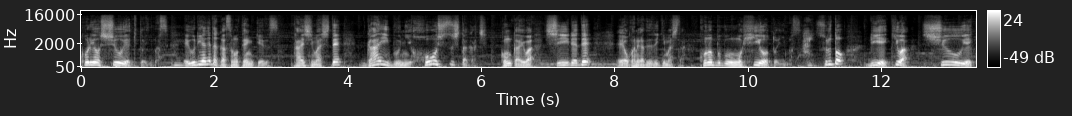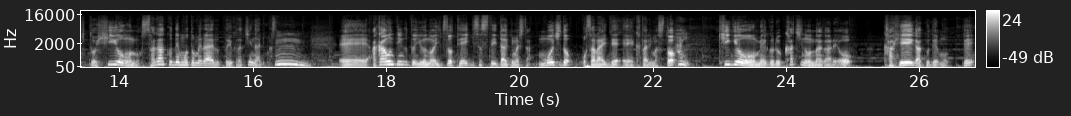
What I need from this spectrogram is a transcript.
これを収益と言います、え売上高はその典型です。対しまして外部に放出した価値。今回は仕入れで、えーお金が出てきました。この部分を費用と言います、はい。すると利益は収益と費用の差額で求められるという形になります、うん。えーアカウンティングというのは一度定義させていただきました。もう一度おさらいで、えー語りますと、はい。企業をめぐる価値の流れを貨幣額でもって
